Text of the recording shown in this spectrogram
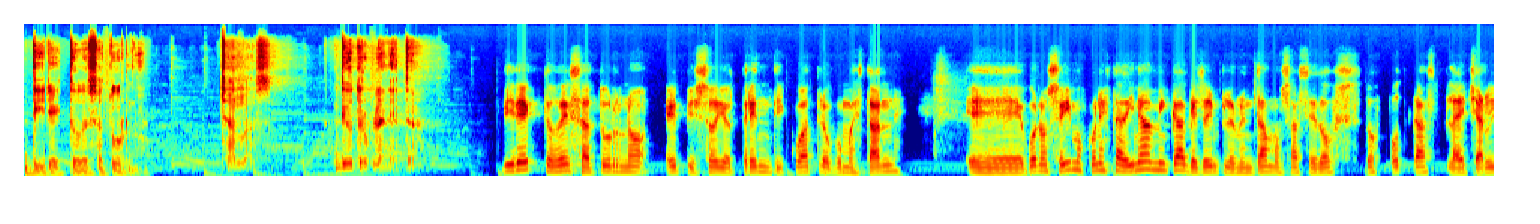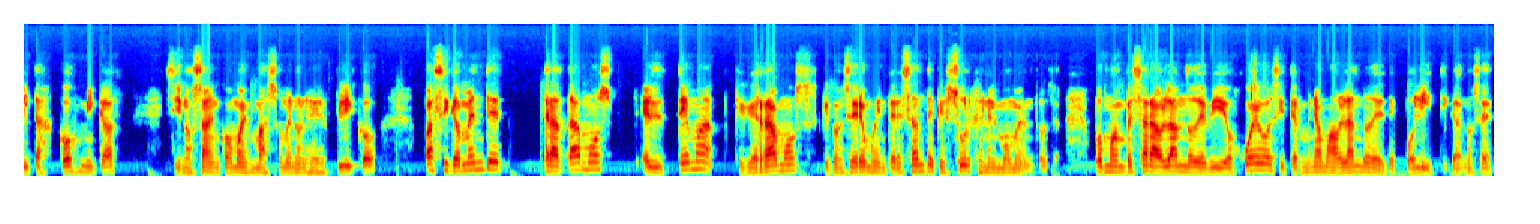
Directo de Saturno. Charlas de otro planeta. Directo de Saturno, episodio 34, ¿cómo están? Eh, bueno, seguimos con esta dinámica que ya implementamos hace dos, dos podcasts, la de charlitas cósmicas. Si no saben cómo es, más o menos les explico. Básicamente tratamos el tema que querramos, que consideremos interesante, que surge en el momento. O sea, podemos empezar hablando de videojuegos y terminamos hablando de, política, no sé.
